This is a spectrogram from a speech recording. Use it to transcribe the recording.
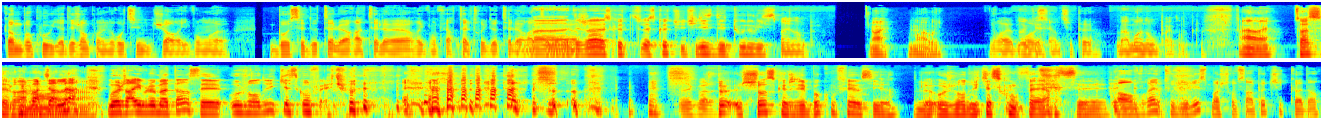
Comme beaucoup, il y a des gens qui ont une routine. Genre, ils vont euh, bosser de telle heure à telle heure, ils vont faire tel truc de telle heure à telle Bah, heure. déjà, est-ce que, tu- est-ce que tu utilises des to-do list par exemple? Ouais, moi oui. Ouais, moi aussi, un petit peu. Bah, moi non, par exemple. Ah ouais. Toi, c'est À vraiment. partir de là, euh, Moi, j'arrive le matin, c'est aujourd'hui, qu'est-ce qu'on fait tu vois? Donc, voilà. Chose que j'ai beaucoup fait aussi. hein. Le aujourd'hui, qu'est-ce qu'on fait C'est. En vrai, to-do list, moi, je trouve ça un peu cheat code. Hein.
